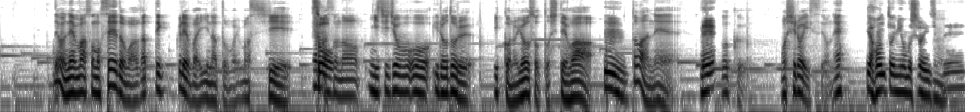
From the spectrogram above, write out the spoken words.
でもね、まあその精度も上がってくればいいなと思いますし、やっぱその日常を彩る一個の要素としては、うん。あとはね、ね。すごく面白いですよね。いや、本当に面白いんですよね。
